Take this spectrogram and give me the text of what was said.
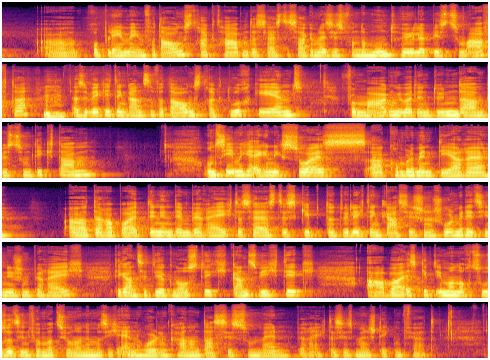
Probleme im Verdauungstrakt haben. Das heißt, ich sage mal, es ist von der Mundhöhle bis zum After, mhm. also wirklich den ganzen Verdauungstrakt durchgehend, vom Magen über den Dünndarm bis zum Dickdarm und sehe mich eigentlich so als äh, komplementäre äh, Therapeutin in dem Bereich. Das heißt, es gibt natürlich den klassischen schulmedizinischen Bereich, die ganze Diagnostik, ganz wichtig, Aber es gibt immer noch Zusatzinformationen, die man sich einholen kann und das ist so mein Bereich, das ist mein Steckenpferd.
